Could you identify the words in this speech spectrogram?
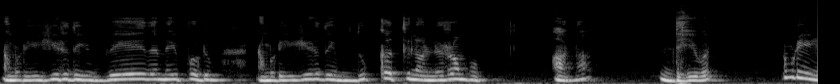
நம்முடைய இருதயம் வேதனைப்படும். நம்முடைய இருதயம் துக்கத்தினால் நிரம்பும். ஆனால் தேவன் நம்முடைய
